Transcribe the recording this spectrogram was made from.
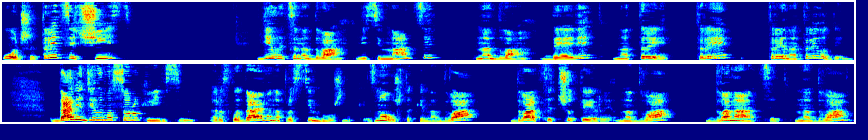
Отже, 36 ділиться на 2 18, на 2 9, на 3 3, 3 на 3 1. Dалі ділимо 48, розкладаємо на прості множники. Знову ж таки на 2, 24 на 2, 12 на 2,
